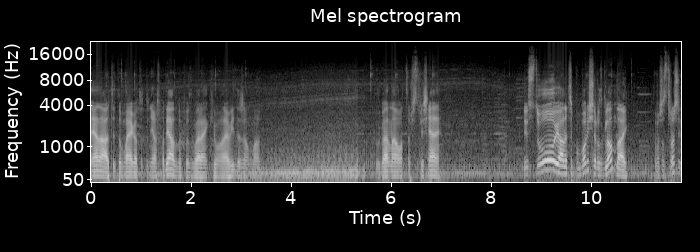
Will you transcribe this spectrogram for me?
Nie no, ale ty do mojego to tu nie masz podjazdu do Husqvarnki, bo ja widzę, że on ma... Husqvarna ma mocne przyspieszenie. Ty stój, ale ty powoli się rozglądaj. To masz ostrożnie,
